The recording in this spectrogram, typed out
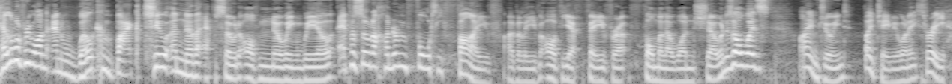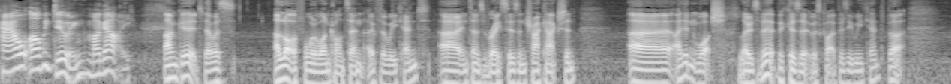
Hello, everyone, and welcome back to another episode of Knowing Wheel, episode 145, I believe, of your favourite Formula One show. And as always, I am joined by Jamie183. How are we doing, my guy? I'm good. There was a lot of Formula One content over the weekend uh, in terms of races and track action. Uh, I didn't watch loads of it because it was quite a busy weekend, but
